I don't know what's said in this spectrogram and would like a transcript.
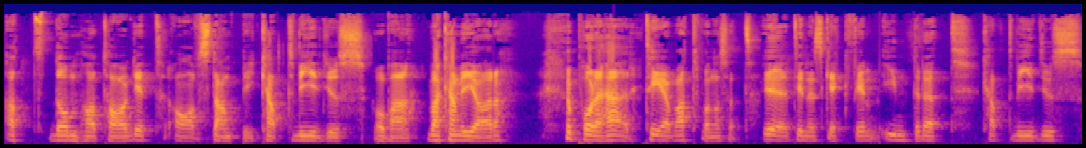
att de har tagit avstamp i kattvideos och bara, vad kan vi göra? På det här temat på något sätt. Eh, Till en skräckfilm. Internet, kattvideos.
